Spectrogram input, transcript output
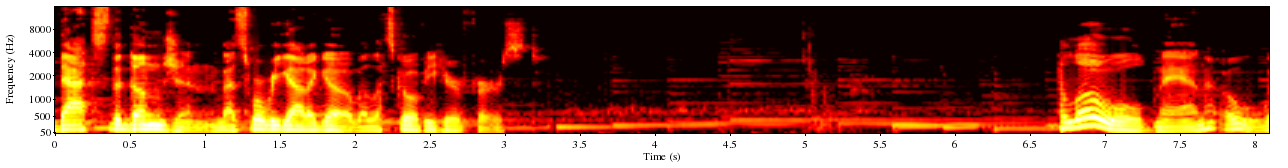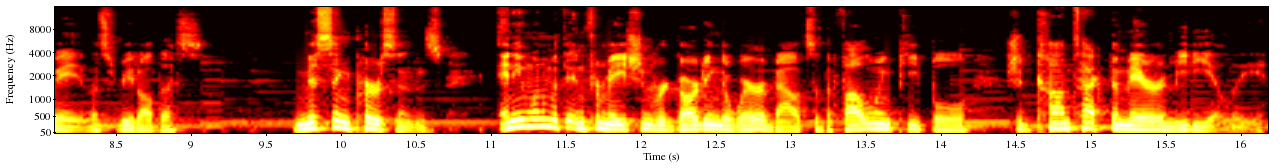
That's the dungeon. That's where we gotta go, but let's go over here first. Hello, old man. Oh, wait, let's read all this. Missing persons. Anyone with information regarding the whereabouts of the following people should contact the mayor immediately.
